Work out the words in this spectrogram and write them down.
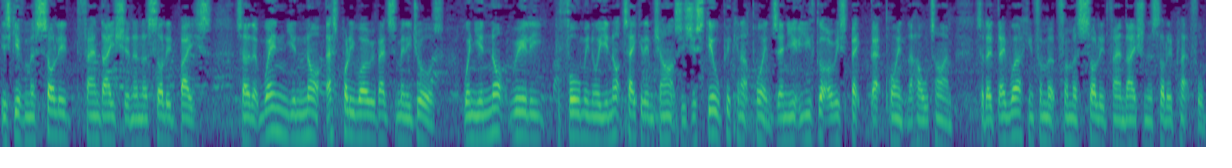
is give them a solid foundation and a solid base so that when you're not, that's probably why we've had so many draws. When you're not really performing or you're not taking them chances, you're still picking up points, and you, you've got to respect that point the whole time. So they, they're working from a, from a solid foundation, a solid platform.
